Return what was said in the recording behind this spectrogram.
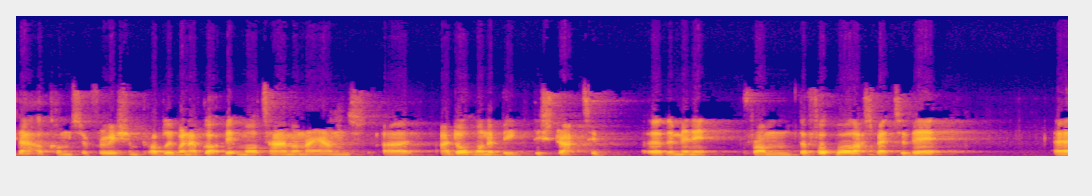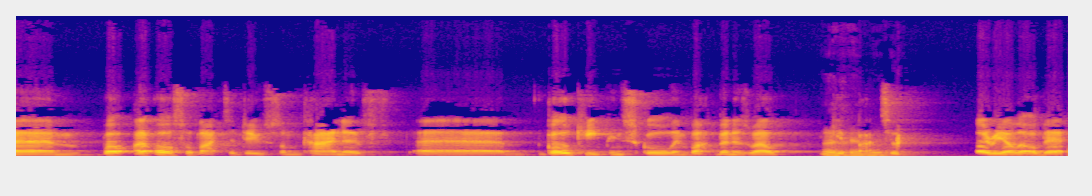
that'll come to fruition probably when I've got a bit more time on my hands. Uh, I don't want to be distracted at the minute from the football aspect of it. Um, but I'd also like to do some kind of um goalkeeping school in Blackburn as well. Give Okay. back to the area a little bit.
